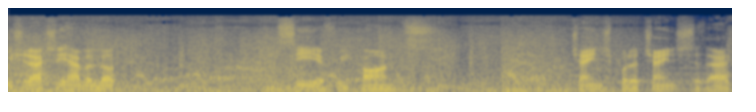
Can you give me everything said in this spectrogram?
We should actually have a look and see if we can't change, put a change to that.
